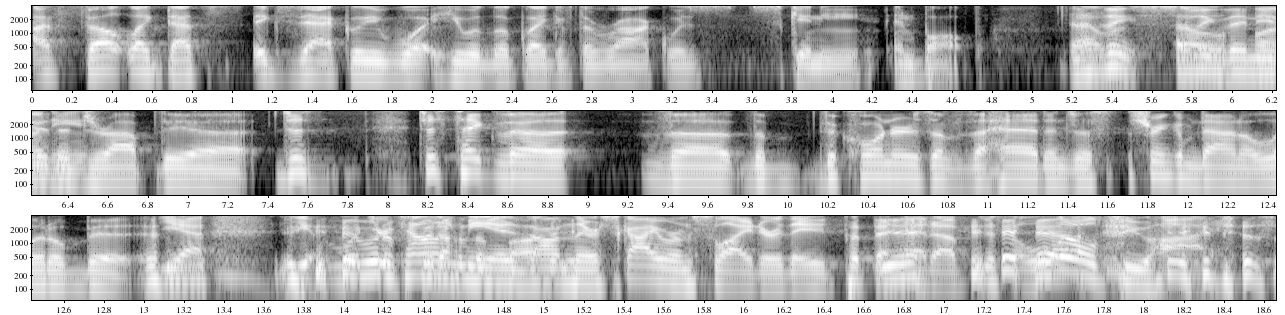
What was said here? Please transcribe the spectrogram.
I felt like that's exactly what he would look like if The Rock was skinny and bald. I think so I think they needed to drop the uh, just just take the the the the corners of the head and just shrink them down a little bit. yeah. yeah what you're telling me is on their Skyrim slider they put the Yeah. head up just a Yeah. little too high. just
